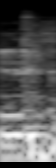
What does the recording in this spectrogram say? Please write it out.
is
